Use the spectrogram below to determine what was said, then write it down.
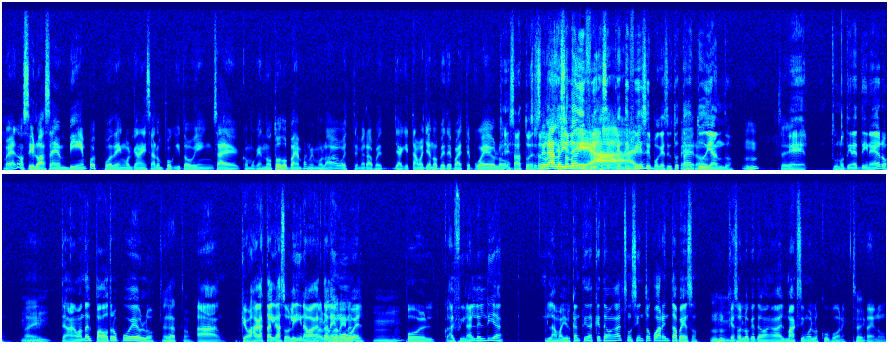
Bueno, si lo hacen bien, pues pueden organizar un poquito bien, ¿sabes? Como que no todos vayan para el mismo lado. Este, mira, pues ya aquí estamos yendo, vete para este pueblo. Exacto, eso, sería es lo, eso es lo difícil, ideal, eso es que es difícil porque si tú estás pero- estudiando. Sí, eh, tú no tienes dinero. Ujú. Te van a mandar para otro pueblo exacto. a, que vas a gastar gasolina, vas a Gastar gastar en gasolina. Uber. Ujú. Por, al final del día, la mayor cantidad que te van a dar son 140 pesos, que eso es lo que te van a dar máximo en los cupones. Sí. O sea, no,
